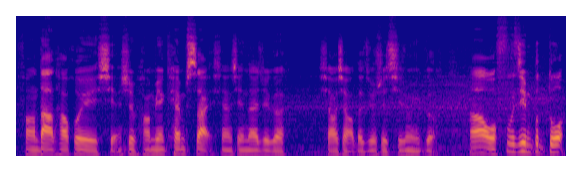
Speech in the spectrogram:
放大，它会显示旁边 campsite。像现在这个小小的就是其中一个啊。我附近不多，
